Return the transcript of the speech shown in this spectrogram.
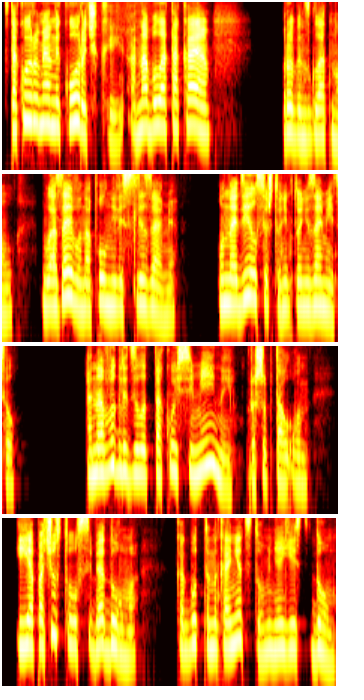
С такой румяной корочкой. Она была такая... Робин сглотнул. Глаза его наполнились слезами. Он надеялся, что никто не заметил. Она выглядела такой семейной, прошептал он, и я почувствовал себя дома, как будто наконец-то у меня есть дом.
